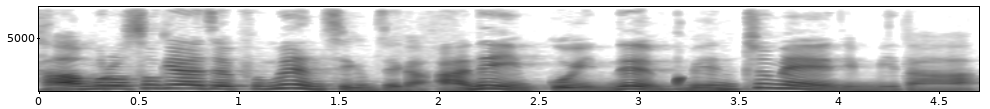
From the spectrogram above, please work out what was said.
다음으로 소개할 제품은 지금 제가 안에 입고 있는 맨투맨입니다.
